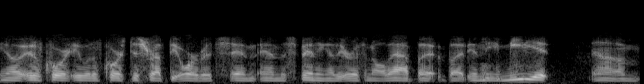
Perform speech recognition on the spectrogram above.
you know, it of course it would of course disrupt the orbits and and the spinning of the Earth and all that. But but in the immediate um,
